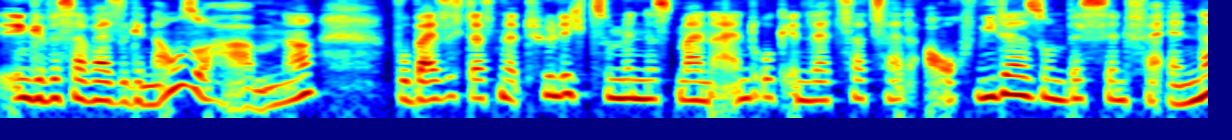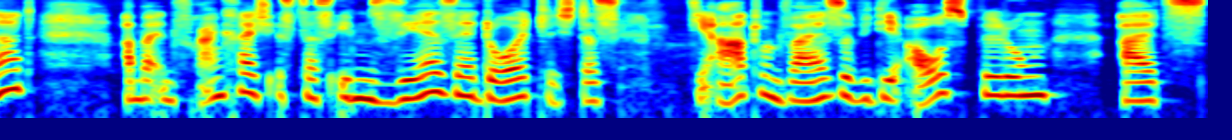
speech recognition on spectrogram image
in gewisser Weise genauso haben. Ne? Wobei sich das natürlich zumindest mein Eindruck in letzter Zeit auch wieder so ein bisschen verändert. Aber in Frankreich ist das eben sehr, sehr deutlich, dass die Art und Weise, wie die Ausbildung als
